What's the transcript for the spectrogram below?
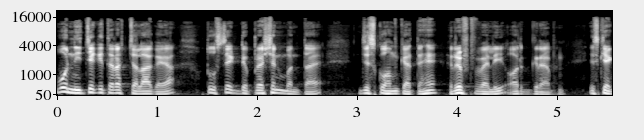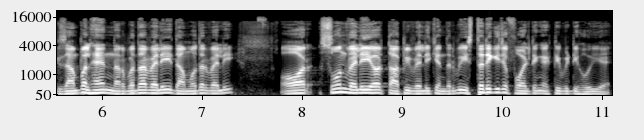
वो नीचे की तरफ़ चला गया। तो उससे एक डिप्रेशन बनता है, जिसको हम कहते हैं रिफ्ट वैली और ग्रैबन इसके एग्ज़ाम्पल हैं नर्मदा वैली दामोदर वैली और सोन वैली और तापी वैली के अंदर भी इस तरह की जो फॉल्टिंग एक्टिविटी हुई है,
